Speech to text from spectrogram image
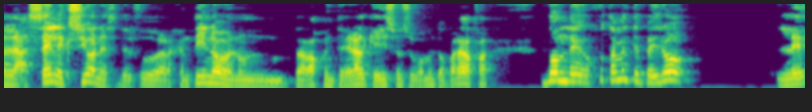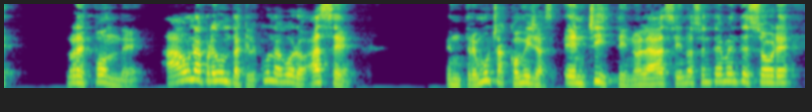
las selecciones del fútbol argentino, en un trabajo integral que hizo en su momento para AFA, donde justamente Pedro le responde a una pregunta que el Kun Agoro hace, entre muchas comillas, en chiste y no la hace inocentemente, sobre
